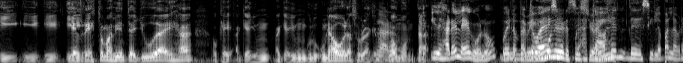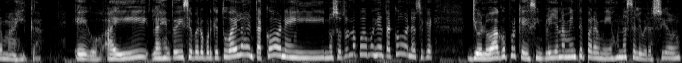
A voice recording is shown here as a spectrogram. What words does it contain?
y, y- y- el resto más bien te ayuda es a, ok, aquí hay, un, aquí hay un una ola sobre la que Claro. me puedo montar. Y dejar el ego, ¿no? Porque Bueno, te también voy a es un decir, ejercicio acabas ahí. de, de decir la palabra mágica, ego. Ahí la gente dice, pero ¿por qué tú bailas en tacones y nosotros no podemos ir en tacones? Así que yo lo hago porque simple y llanamente para mí es una celebración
